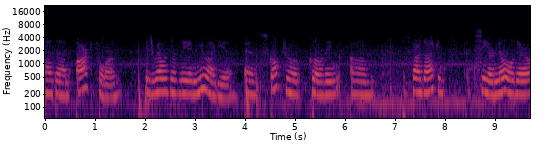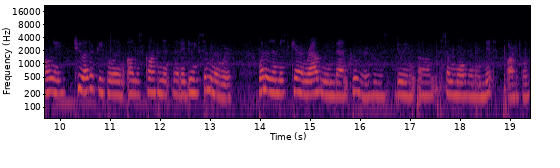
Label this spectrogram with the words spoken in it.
as an art form is relatively a new idea. And sculptural clothing, um, as far as I can see or know, there are only two other people in, on this continent that are doing similar work. One of them is Karen Rowden in Vancouver, who's doing um, some woven and knit articles.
